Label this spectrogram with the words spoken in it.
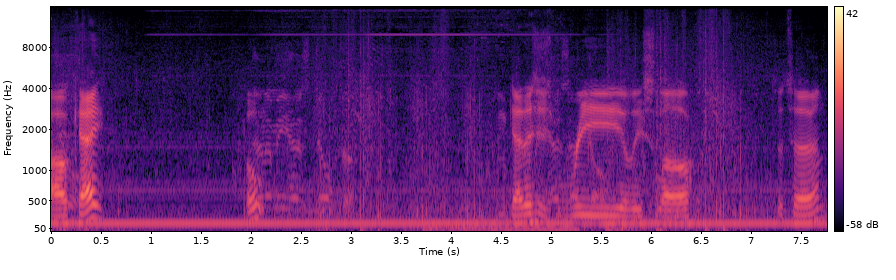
Okay. Oh. Okay, this is really slow to turn.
